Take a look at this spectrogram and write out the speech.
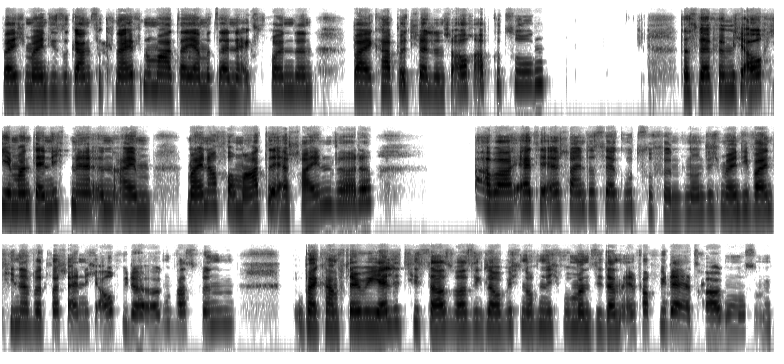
weil ich meine, diese ganze Kneifnummer hat er ja mit seiner Ex-Freundin bei Couple Challenge auch abgezogen. Das wäre für mich auch jemand, der nicht mehr in einem meiner Formate erscheinen würde. Aber RTL scheint es sehr gut zu finden. Und ich meine, die Valentina wird wahrscheinlich auch wieder irgendwas finden. Bei Kampf der Reality Stars war sie, glaube ich, noch nicht, wo man sie dann einfach wieder ertragen muss. Und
